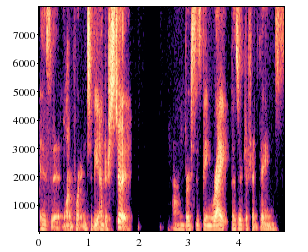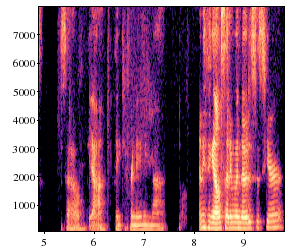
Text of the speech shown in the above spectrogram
Is it more important to be understood um, versus being right? Those are different things. So, yeah, thank you for naming that. Anything else anyone notices here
